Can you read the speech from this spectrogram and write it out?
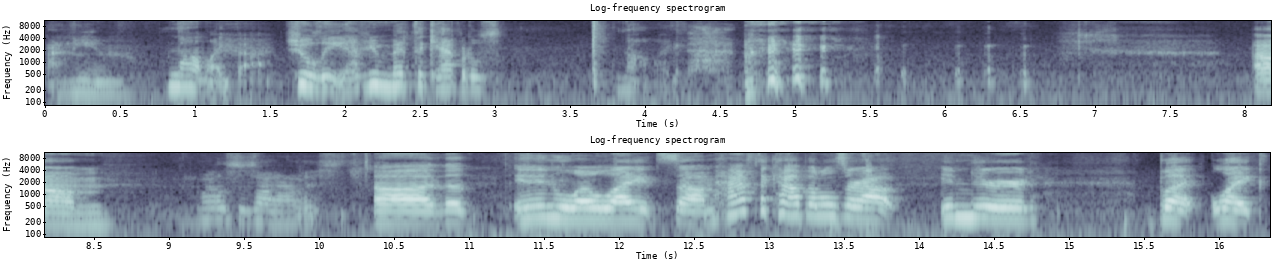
I mean, Not like that. Julie, have you met the Capitals? Not like that. um, what else is on our list? Uh, the in lowlights, um, half the Capitals are out injured, but like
